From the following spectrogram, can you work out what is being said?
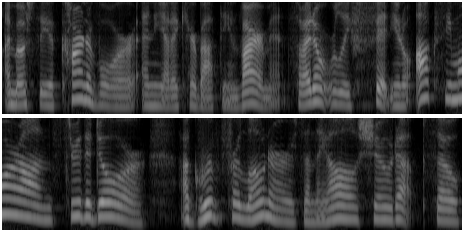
i'm mostly a carnivore and yet i care about the environment. So i don't really fit you know oxymorons through the door a group for loners and they all showed up. So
